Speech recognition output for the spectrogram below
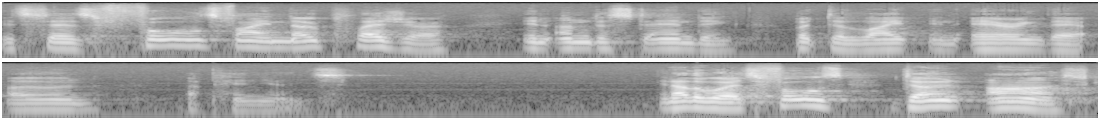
it says, Fools find no pleasure in understanding, but delight in airing their own opinions. In other words, fools don't ask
